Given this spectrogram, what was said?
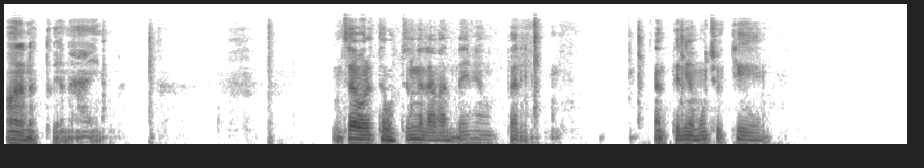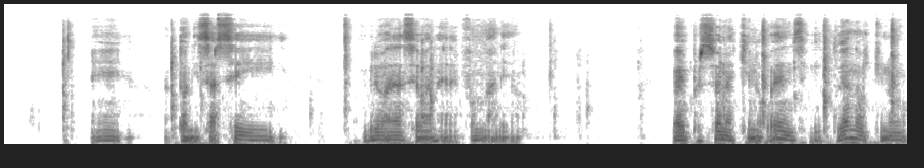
Ahora no estudia nadie. O sea, por esta cuestión de la pandemia, compadre, han tenido muchos que eh, actualizarse y, y prepararse para la informática. Hay personas que no pueden seguir estudiando porque no,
